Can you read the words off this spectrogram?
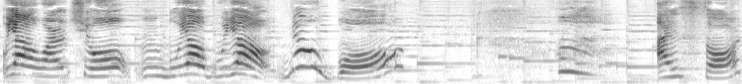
不要玩球，嗯，不要不要，no ball。I thought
